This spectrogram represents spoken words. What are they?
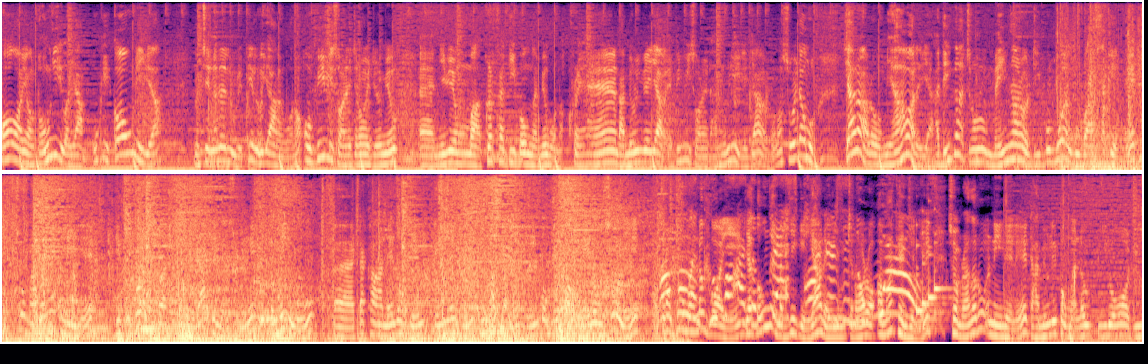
အော်ရောင်ဒုံးကြီးပါရမယ် okay ကောင်းပြီဗျာ မကျင်တဲ့လူတွေပြစ်လို့ရမယ်ပေါ့နော်။ OPV ဆိုရင်ကျွန်တော်တို့ဒီလိုမျိုးအဲမြေပြင်မှာ graffiti ပုံစံမျိုးပေါ့နော်။ crayon ဒါမျိုးလေးလည်းရမယ်။ PV ဆိုရင်ဒါမျိုးလေးလည်းရမယ်ပေါ့နော်။ဆိုတော့မို့ရတာတော့များပါတယ်ဗျာ။အဓိကကျွန်တော်တို့ main ကတော့ဒီပုံပွင့်ကူပါစက်ကင်ပဲ။ကျွန်တော်ဘာလို့အနေနဲ့ဒီပုံပွင့် အဲတက်ခါအနည်းဆုံးဂိမ်းဂိမ်းလေးကိုအမှတ်ပြန်ဂိမ်းပုံပွင့်တော့အနည်းဆုံးဆိုရင်ကျွန်တော်ပုံမှန်လောက်သွားရင်ရ30မပြည့်ခင်ရတယ်လို့ကျွန်တော်တော့အမှတ်ခံချင်တယ်။ဆိုတော့ brother တို့အနေနဲ့လည်းဒါမျိုးလေးပုံမှန်လုပ်ပြီးတော့ဒီ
